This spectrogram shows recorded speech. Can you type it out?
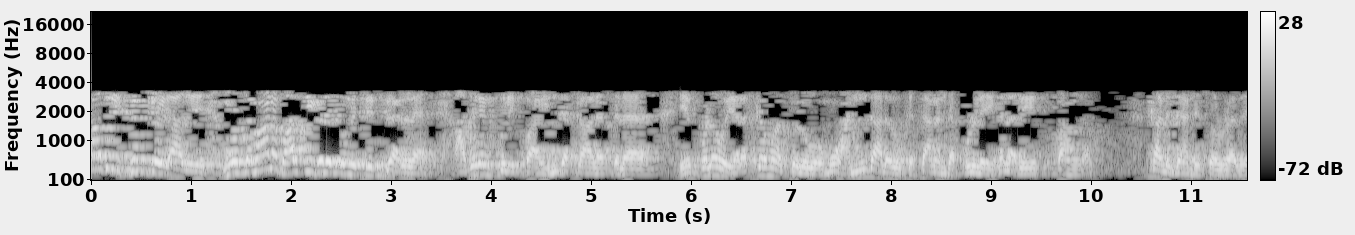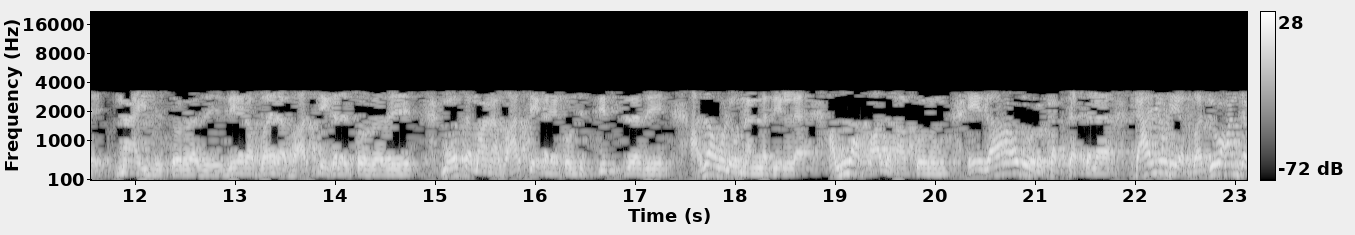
மாதிரி திருத்த இயலாது மோசமான வார்த்தைகளை கொண்டு திருத்தல்ல அதிலும் குறிப்பா இந்த காலத்துல எவ்வளவு இறக்கமா சொல்லுவோமோ அந்த அளவுக்கு தான் அந்த பிள்ளைகள் அதை ஏற்பாங்க கழுதாண்டு சொல்றது நாயின்னு சொல்றது வேற வேற வார்த்தைகளை சொல்றது மோசமான வார்த்தைகளை கொண்டு திட்டுறது அது அவ்வளவு நல்லது இல்ல அல்லா பாதுகாக்கணும். ஏதாவது ஒரு கட்டத்துல தாயுடைய பதுவா அந்த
